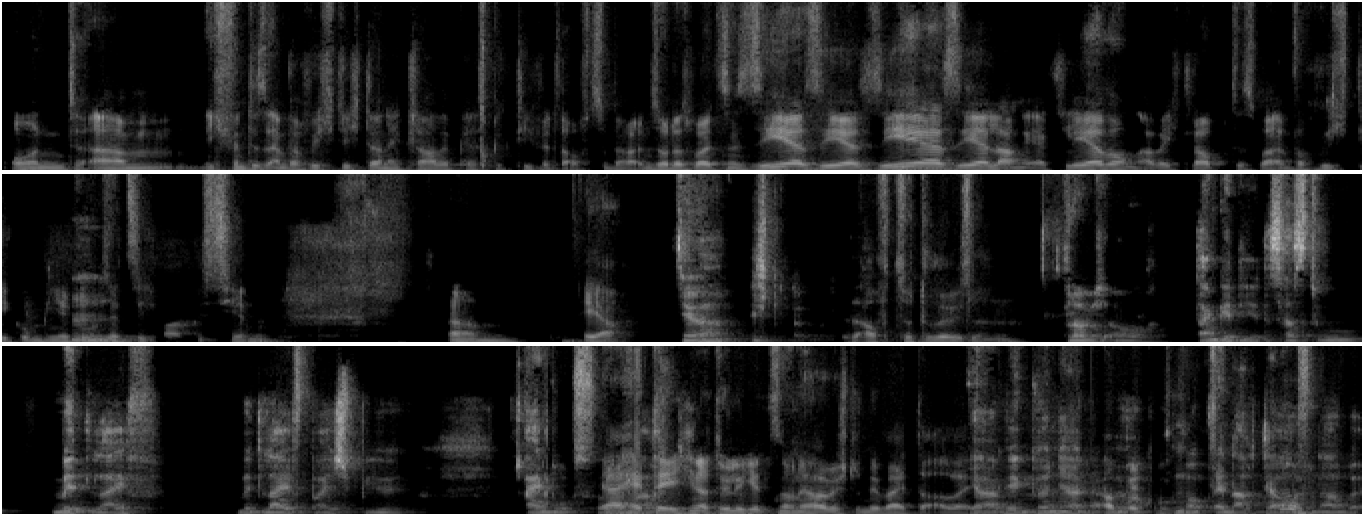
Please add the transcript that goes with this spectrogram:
Und ähm, ich finde es einfach wichtig, da eine klare Perspektive drauf zu behalten. So, das war jetzt eine sehr, sehr, sehr, sehr lange Erklärung, aber ich glaube, das war einfach wichtig, um hier mhm. grundsätzlich mal ein bisschen ähm, ja, ja, ich aufzudröseln. Glaube ich auch. Danke dir. Das hast du mit Live, mit Live-Beispiel eindrucksvoll. Ja, hätte ich natürlich jetzt noch eine halbe Stunde weiterarbeiten. Ja, wir können ja mal gucken, ob wir nach der Aufnahme.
